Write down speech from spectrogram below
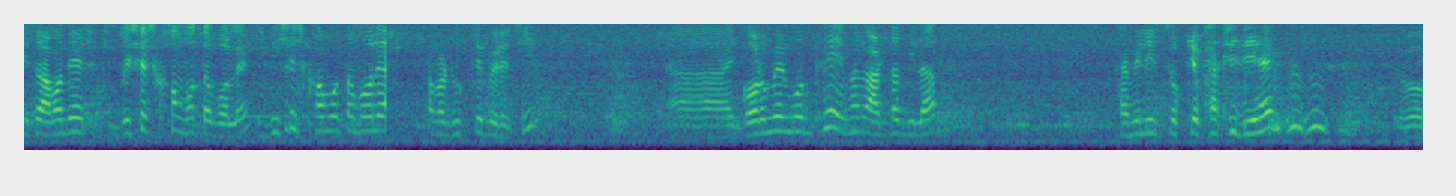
কিন্তু আমাদের বিশেষ ক্ষমতা বলে। বিশেষ ক্ষমতা বলে আমরা ঢুকতে পেরেছি। গরমের মধ্যে এভাবে আড্ডা দিলাম ফ্যামিলির চোখকে ফাঁকি দিয়ে। এবং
